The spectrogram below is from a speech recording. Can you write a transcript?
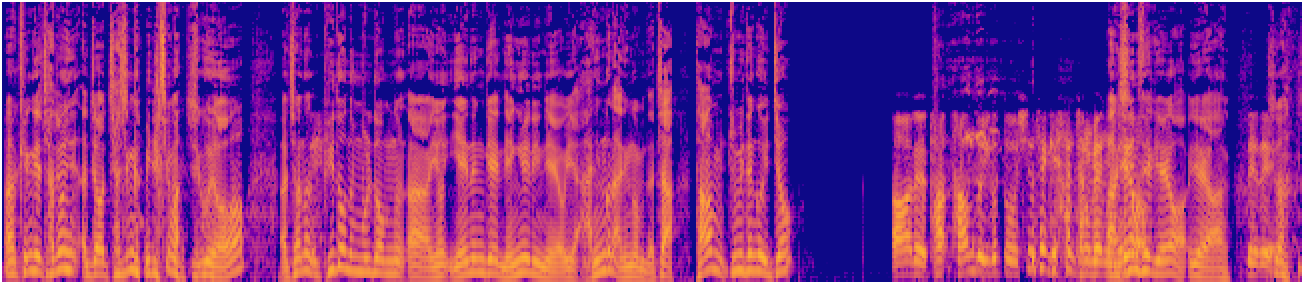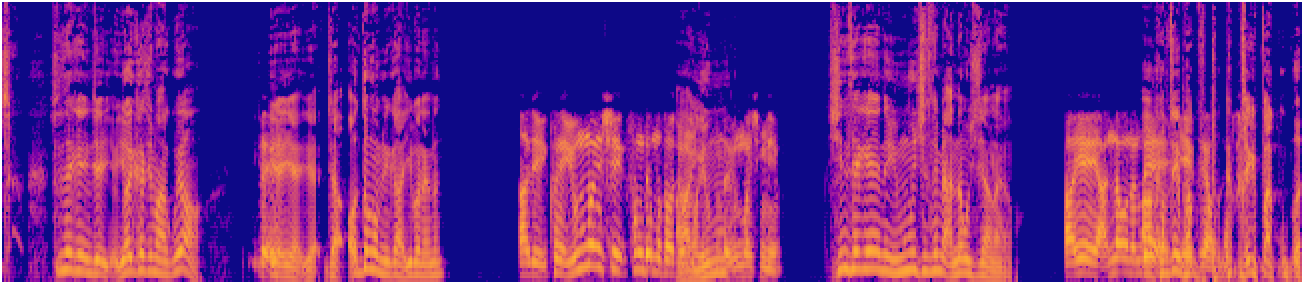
아, 굉장히 자존 저 자신감 잃지 마시고요. 아, 저는 피도 눈물도 없는 아, 여- 예능계 냉혈이네요. 예, 아닌 건 아닌 겁니다. 자, 다음 준비된 거 있죠? 아, 네. 다, 다음도 이것도 신세계 한 장면인데요. 아, 신세계요. 예, 아, 네네. 저, 저, 신세계 이제 여기까지만 하고요. 네. 예, 예, 예. 자, 어떤 겁니까 이번에는? 아, 네. 그냥 윤문식 성대모사 좀 아, 하겠습니다. 윤- 윤문식님. 신세계에는 윤문식 선생님이 안 나오시잖아요. 아, 예, 예, 안 나오는데. 아, 갑자기, 예, 바, 그냥 갑자기 바꾼 거예요.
